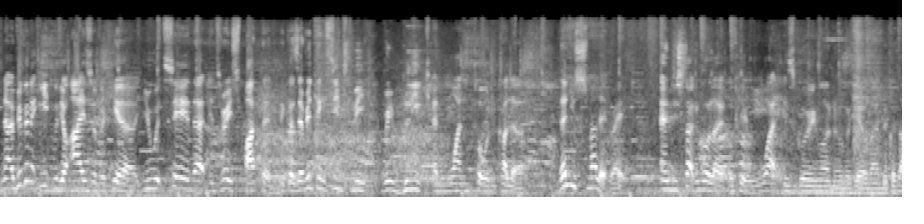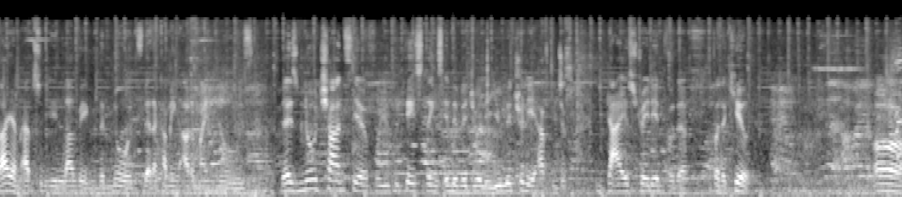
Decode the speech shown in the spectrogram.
Now, if you're gonna eat with your eyes over here, you would say that it's very Spartan because everything seems to be very bleak and one-tone color. Then you smell it, right? And you start to go like, okay, what is going on over here, man? Because I am absolutely loving the notes that are coming out of my nose. There's no chance here for you to taste things individually. You literally have to just dive straight in for the for the kill. Oh.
